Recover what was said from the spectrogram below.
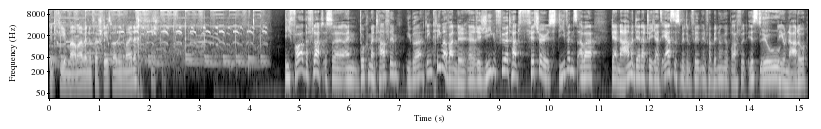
Mit viel Mama, wenn du verstehst, was ich meine. Before the Flood ist äh, ein Dokumentarfilm über den Klimawandel. Äh, Regie geführt hat Fisher Stevens, aber der Name, der natürlich als erstes mit dem Film in Verbindung gebracht wird, ist Leo. Leonardo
